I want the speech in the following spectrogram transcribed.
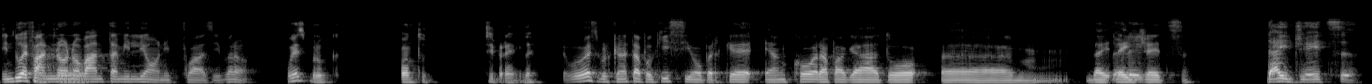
in due fanno quanto- 90 milioni quasi, però. Westbrook quanto si prende? Westbrook in realtà pochissimo perché è ancora pagato ehm, dai, Dai dai Lakers. Jets. Dai Jets.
